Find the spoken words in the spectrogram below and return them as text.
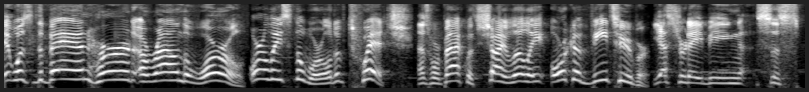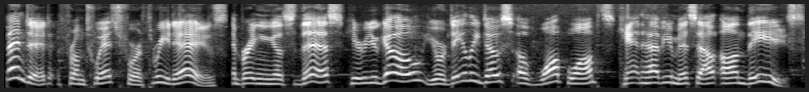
It was the ban heard around the world, or at least the world of Twitch. As we're back with Shylily, Orca VTuber, yesterday being suspended from Twitch for three days, and bringing us this. Here you go, your daily dose of Womp Womps. Can't have you miss out on these.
